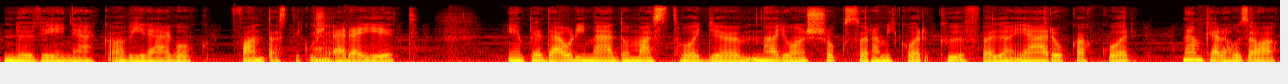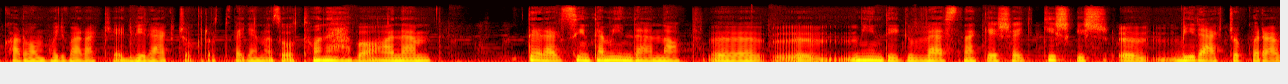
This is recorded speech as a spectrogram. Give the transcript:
növények, a virágok fantasztikus uh-huh. erejét. Én például imádom azt, hogy nagyon sokszor, amikor külföldön járok, akkor nem kell ahhoz alkalom, hogy valaki egy virágcsokrot vegyen az otthonába, hanem tényleg szinte minden nap ö, ö, mindig vesznek, és egy kis-kis virágcsokor a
